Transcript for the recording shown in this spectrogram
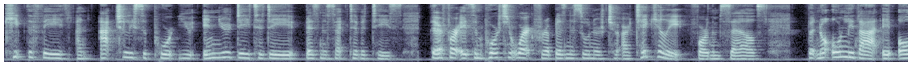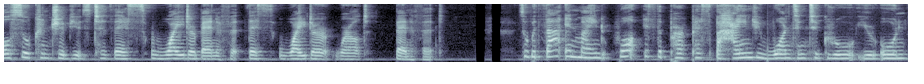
keep the faith and actually support you in your day to day business activities, therefore, it's important work for a business owner to articulate for themselves. But not only that, it also contributes to this wider benefit, this wider world benefit. So, with that in mind, what is the purpose behind you wanting to grow your own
